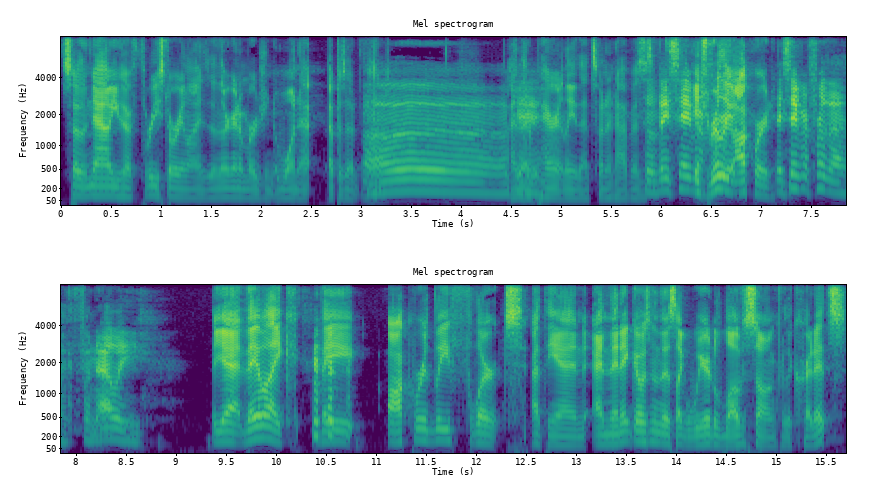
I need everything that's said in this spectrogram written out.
So now you have three storylines, and they're gonna merge into one episode. At the end. Oh, And then apparently that's when it happens. So they save it. it's really awkward. They save it for the finale. Yeah, they like they awkwardly flirt at the end, and then it goes into this like weird love song for the credits.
